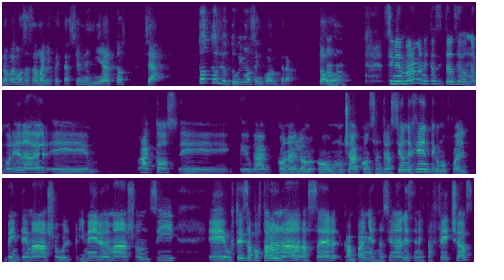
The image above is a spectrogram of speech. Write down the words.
no podemos hacer manifestaciones ni actos. O sea, todo lo tuvimos en contra. Todo. Sin embargo, en estas instancias donde podrían haber eh, actos eh, con, con, mucha concentración de gente, como fue el 20 de mayo o el 1 de mayo en sí, eh, ustedes apostaron a hacer campañas nacionales en estas fechas,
